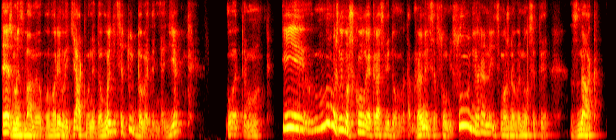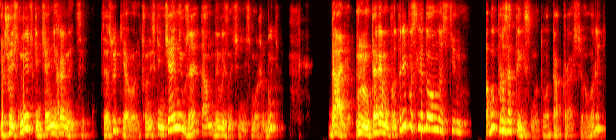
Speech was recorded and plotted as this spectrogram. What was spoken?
Теж ми з вами обговорили, як вони доводяться. Тут доведення є. От, ем, і, ну, можливо, школа якраз відома. Там границя в сумі сумі границь, можна виносити знак, якщо існують скінченні границі. Це суттєво. Якщо не скінченні, вже там невизначеність може бути. Далі, теорему про три послідовності або про затиснуту, отак краще говорить,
